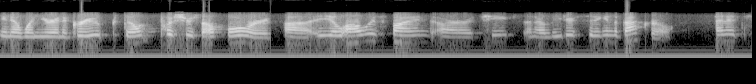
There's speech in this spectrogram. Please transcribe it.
you know, when you're in a group, don't push yourself forward. Uh, you'll always find our chiefs and our leaders sitting in the back row. And it's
